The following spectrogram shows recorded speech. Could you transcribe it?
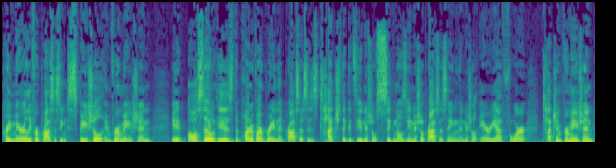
primarily for processing spatial information. It also is the part of our brain that processes touch, that gets the initial signals, the initial processing, the initial area for touch information,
